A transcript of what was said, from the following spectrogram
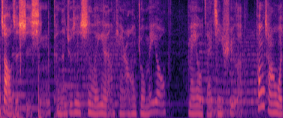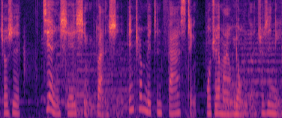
照着实行，可能就是试了一两天，然后就没有没有再继续了。通常我就是间歇性断食 （intermittent fasting），我觉得蛮有用的，就是你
